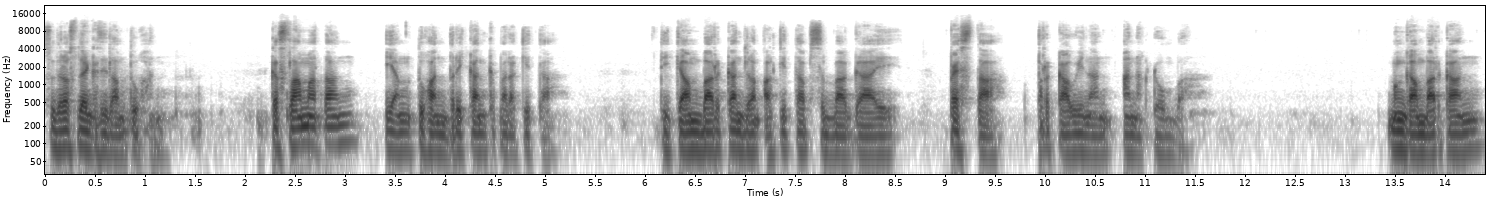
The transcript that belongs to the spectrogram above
Saudara-saudara yang kasih dalam Tuhan, keselamatan yang Tuhan berikan kepada kita digambarkan dalam Alkitab sebagai pesta perkawinan anak domba. Menggambarkan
